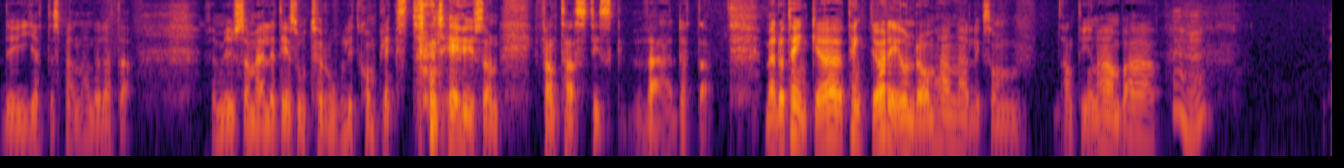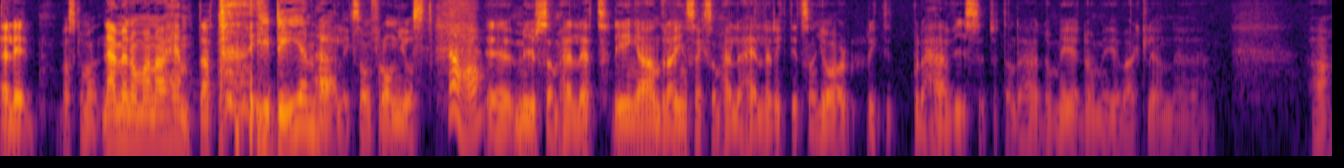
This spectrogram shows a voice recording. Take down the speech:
det är jättespännande detta. För myrsamhället är så otroligt komplext. Det är ju sån fantastisk värld detta. Men då tänker jag, tänkte jag det, undrar om han liksom antingen har han bara mm. Eller vad ska man, nej men om man har hämtat idén här liksom från just eh, myrsamhället. Det är inga andra insektssamhällen heller riktigt som gör riktigt på det här viset utan det här, de, är, de är verkligen eh, ja,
